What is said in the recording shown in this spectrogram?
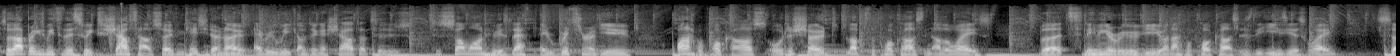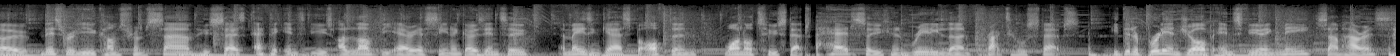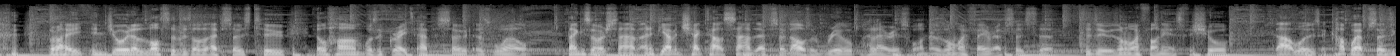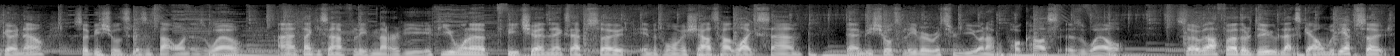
so that brings me to this week's shout out. So, if in case you don't know, every week I'm doing a shout out to, to someone who has left a written review on Apple Podcasts or just showed love to the podcast in other ways. But leaving a review on Apple Podcasts is the easiest way. So, this review comes from Sam, who says, Epic interviews. I love the area Sina goes into. Amazing guest, but often one or two steps ahead so you can really learn practical steps. He did a brilliant job interviewing me, Sam Harris, but I enjoyed a lot of his other episodes too. Ilham was a great episode as well. Thank you so much, Sam. And if you haven't checked out Sam's episode, that was a real hilarious one. It was one of my favorite episodes to, to do. It was one of my funniest for sure. That was a couple episodes ago now, so be sure to listen to that one as well. And thank you, Sam, for leaving that review. If you want to feature in the next episode in the form of a shout out like Sam, then be sure to leave a written review on Apple Podcasts as well. So without further ado, let's get on with the episode.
